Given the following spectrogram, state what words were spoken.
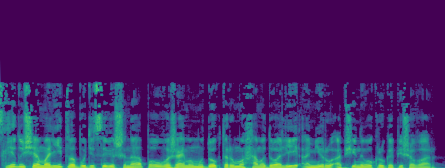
Следующая молитва будет совершена по уважаемому доктору Мухаммаду Али, амиру общины округа Пишавар –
